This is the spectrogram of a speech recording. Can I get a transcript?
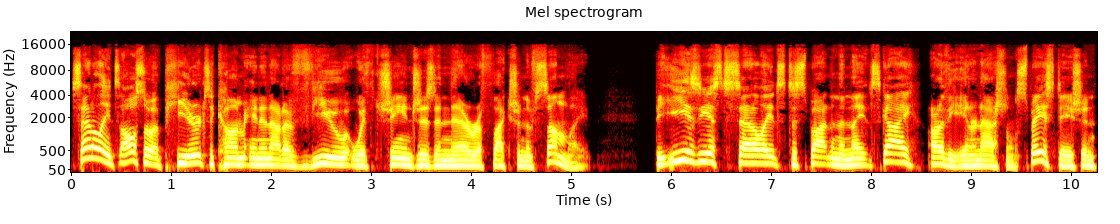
Satellites also appear to come in and out of view with changes in their reflection of sunlight. The easiest satellites to spot in the night sky are the International Space Station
